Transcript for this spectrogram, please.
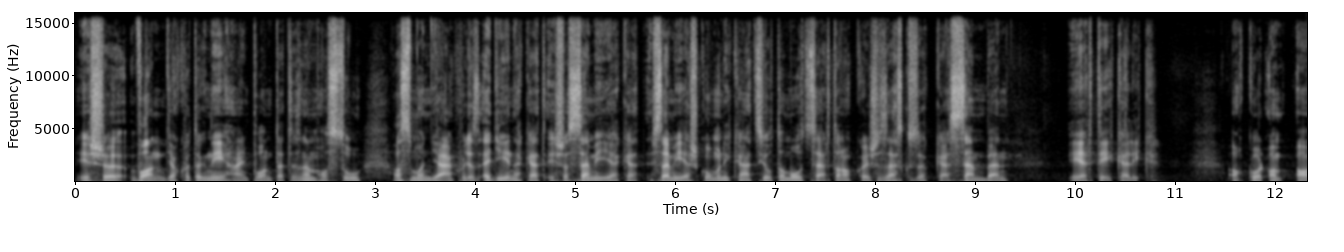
és van gyakorlatilag néhány pont, tehát ez nem hosszú. Azt mondják, hogy az egyéneket és a személyeket, személyes kommunikációt a módszertanokkal és az eszközökkel szemben értékelik. Akkor a, a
